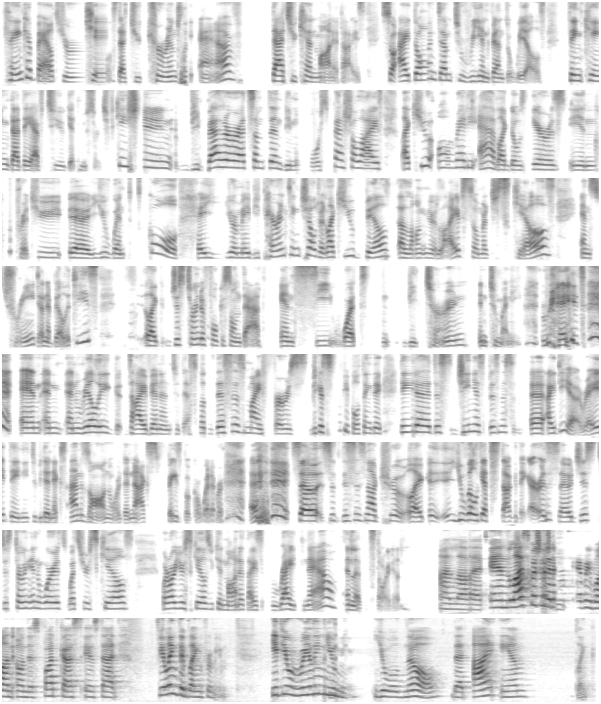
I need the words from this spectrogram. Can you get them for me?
think about your skills that you currently have that you can monetize. So I don't want them to reinvent the wheels thinking that they have to get new certification, be better at something, be more specialized. Like you already have like those years in corporate. You uh, you went to school. Uh, you're maybe parenting children. Like you build along your life so much skills and strength and abilities. Like just turn the focus on that and see what be turned into money right? And and and really dive in into this. But this is my first because people think they they need a, this genius business uh, idea right? They need to be the next amazon or the next facebook or whatever. Uh, so so this is not true. Like uh, you will get stuck there. So just just turn inwards. What's your skills? What are your skills you can monetize right now? And let's start it I love it. And the last question that I ask everyone on this podcast is that filling the blank for me. If you really knew me, you will know that I am blank.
